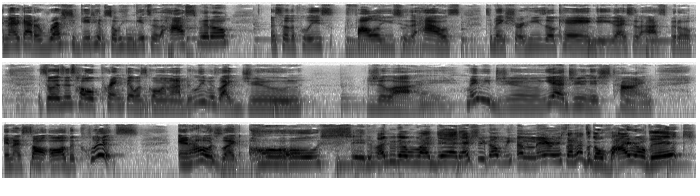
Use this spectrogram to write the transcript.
and I got to rush to get him so we can get to the hospital. And so the police follow you to the house to make sure he's okay and get you guys to the hospital. So it's this whole prank that was going on. I believe it was like June, July, maybe June. Yeah, June-ish time. And I saw all the clips and I was like, oh shit, if I do that with my dad, that shit gonna be hilarious. I'm about to go viral, bitch.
